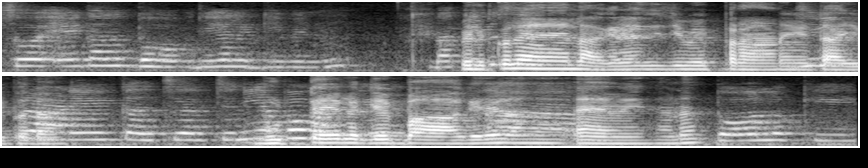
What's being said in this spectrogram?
ਸੋ ਇਹ ਗੱਲ ਬਹੁਤ ਵਧੀਆ ਲੱਗੀ ਮੈਨੂੰ ਬਾਕੀ ਬਿਲਕੁਲ ਤੁਸੀਂ- ਐਂ ਲੱਗ ਰਿਹਾ ਸੀ ਜਿਵੇਂ ਪੁਰਾਣੇ ਜਿਵੇਂ ਟਾਈਪ ਦਾ ਪੁਰਾਣੇ ਕਲਚਰ ਚ ਨਹੀਂ ਆਪਾਂ ਬੂਟੇ ਵੜਦੇ। ਲੱਗੇ ਬਾਗ ਜਿਹਾ ਹਾਂ। ਐਵੇਂ ਹਨਾ ਬਹੁਤ ਲੋਕੀ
